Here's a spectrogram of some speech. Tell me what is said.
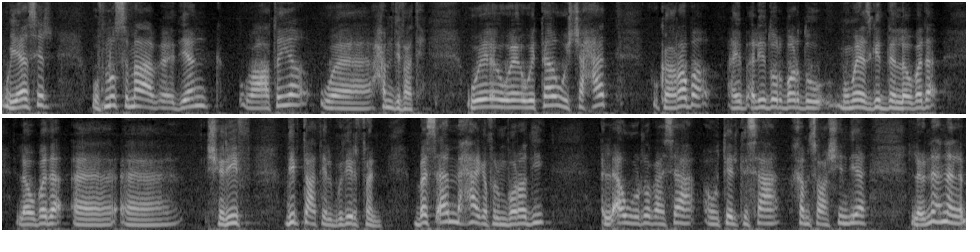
وياسر وفي نص الملعب ديانج وعطية وحمدي فتحي. وتاو والشحات وكهربا هيبقى ليه دور برضو مميز جدا لو بدأ لو بدأ آه آه شريف دي بتاعت المدير الفني. بس أهم حاجة في المباراة دي الأول ربع ساعة أو ثلث ساعة 25 دقيقة. لو إن إحنا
